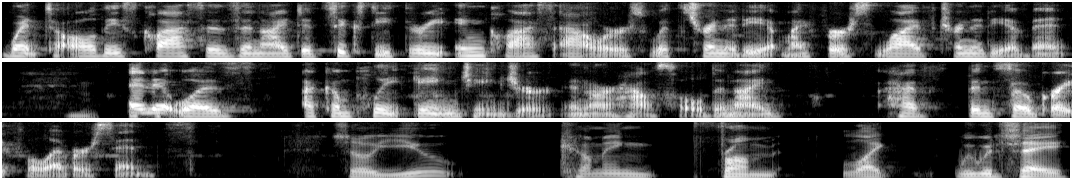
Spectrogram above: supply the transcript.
went to all these classes and I did 63 in class hours with Trinity at my first live Trinity event. Mm. And it was a complete game changer in our household. And I have been so grateful ever since. So, you coming from like we would say,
